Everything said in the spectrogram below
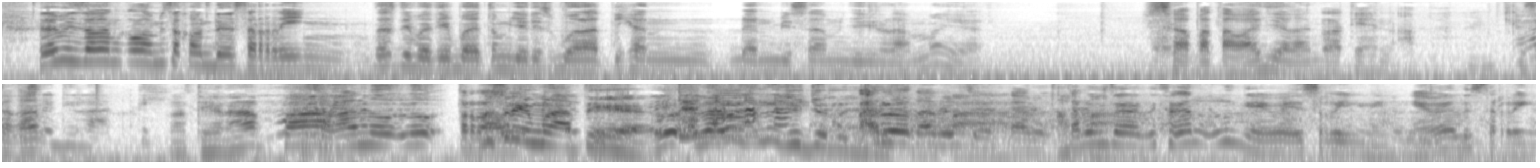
Tapi misalkan kalau misalkan udah sering terus tiba-tiba itu menjadi sebuah latihan dan bisa menjadi lama ya siapa tahu aja kan. Latihan apa? Misalkan- bisa dilatih. latihan apa Misalkan lu lu lu terlalu sering melatih ya lu, lu, lu, lu jujur lu jujur Taruh, taruh, taruh, taruh. Misalkan, misalkan lu ngewe sering nih, ngewe lu sering.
